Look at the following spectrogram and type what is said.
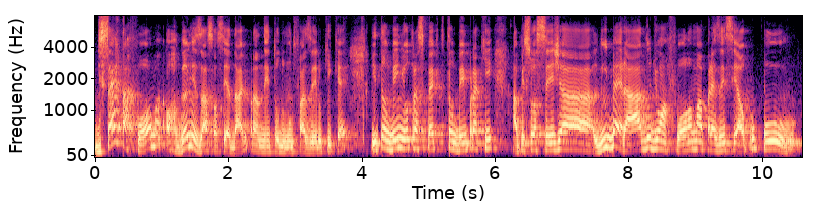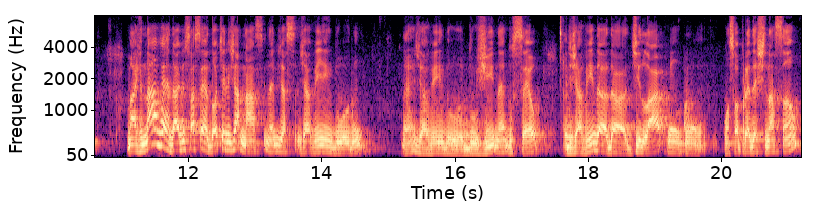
de certa forma, organizar a sociedade para nem todo mundo fazer o que quer e também em outro aspecto também para que a pessoa seja liberado de uma forma presencial para o povo. Mas na verdade o sacerdote ele já nasce, né? Ele já, já vem do Orum né? já vem do, do Gi, né? do céu, ele já vem da, da de lá com, com, com sua predestinação,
